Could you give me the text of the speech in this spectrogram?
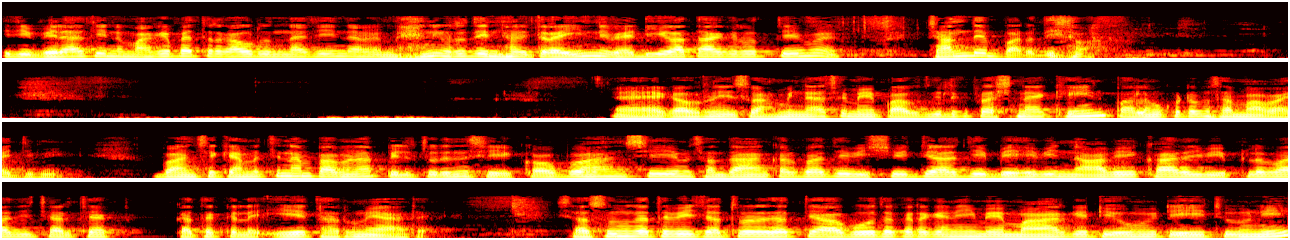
ඉතින් වෙලා තියෙන මගේ පැත්තට කවුරුත් නැති ඉඳන් මේ මෑණිවරු දෙන්න විතරයි ඉන්නේ වැඩි කතා කරොත් එහෙම ඡන්දෙන් පරදිනවා. ගෞරවනීය ස්වාමීන් වහන්සේ මේ පෞද්ගලික ප්‍රශ්නයක් හේින් පළමු කොටම සමාවයිදි මේ. වහන්සේ කැමති නම් පමණ පිළිතුරු දෙන සීක. ඔබ වහන්සේම සඳහන් කරපදී විශ්වවිද්‍යාලයේදී බෙහෙවින් ආවේකාරී විප්ලවවාදී චර්චාවක් ගත කළ ඒ තරුණයාට සසුන්ගත වේ චතුරාර්ය සත්‍ය අවබෝධ කරගැනීමේ මාර්ගයට යොමු විට හේතු වුණේ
